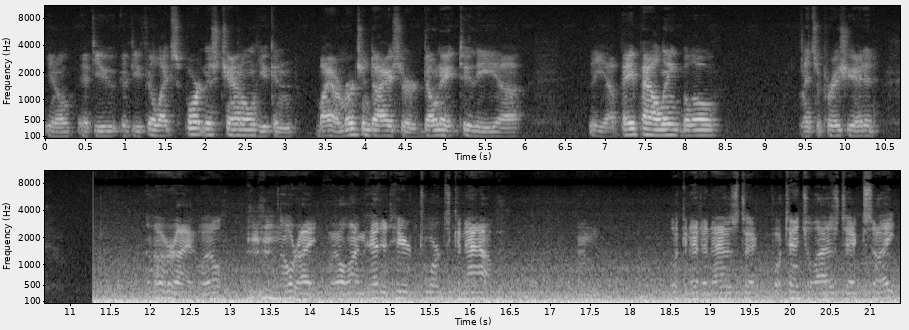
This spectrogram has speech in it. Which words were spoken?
you know, if you if you feel like supporting this channel, you can buy our merchandise or donate to the uh, the uh, PayPal link below. It's appreciated. All right, well, all right, well, I'm headed here towards Kanab. I'm looking at an Aztec, potential Aztec site,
